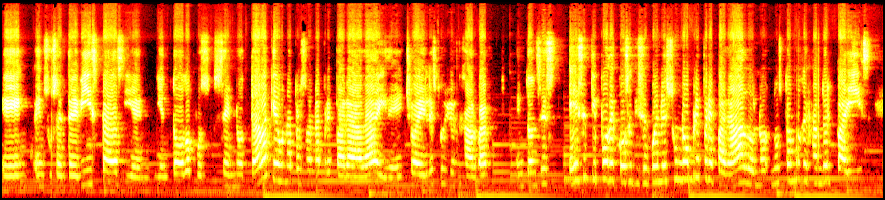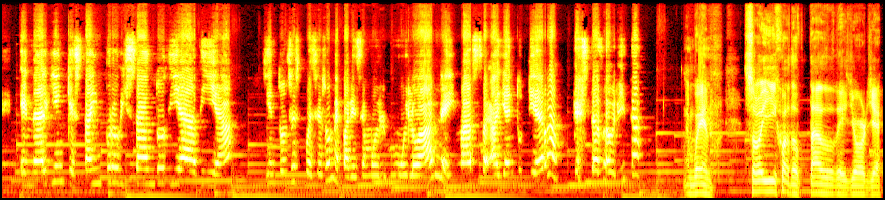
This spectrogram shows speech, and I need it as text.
en, sus entrevistas y en, y en todo, pues se notaba que era una persona preparada y de hecho él estudió en Harvard. Entonces, ese tipo de cosas, dices, bueno, es un hombre preparado, no, no estamos dejando el país en alguien que está improvisando día a día y entonces pues eso me parece muy, muy loable y más allá en tu tierra que estás ahorita. Bueno, soy hijo adoptado de Georgia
